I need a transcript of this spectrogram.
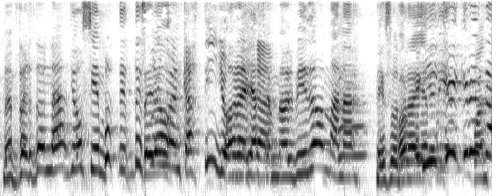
¿Me perdona? Yo siempre te, te Pero sueño en Castillo. Ahora ya se me olvidó, mana. Eso Ahora no ya- quería. ¿Cuánto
